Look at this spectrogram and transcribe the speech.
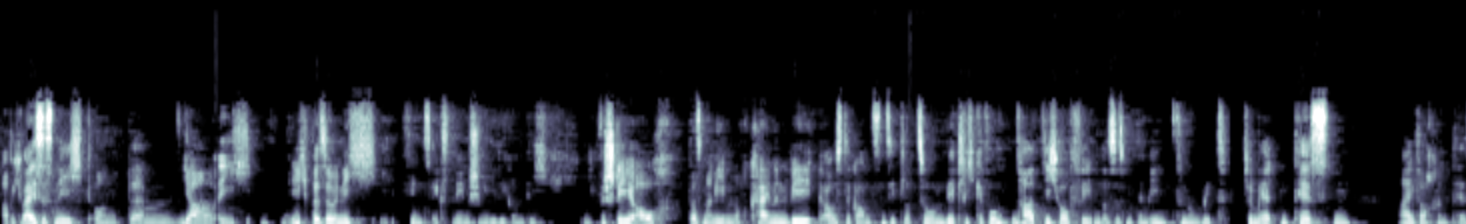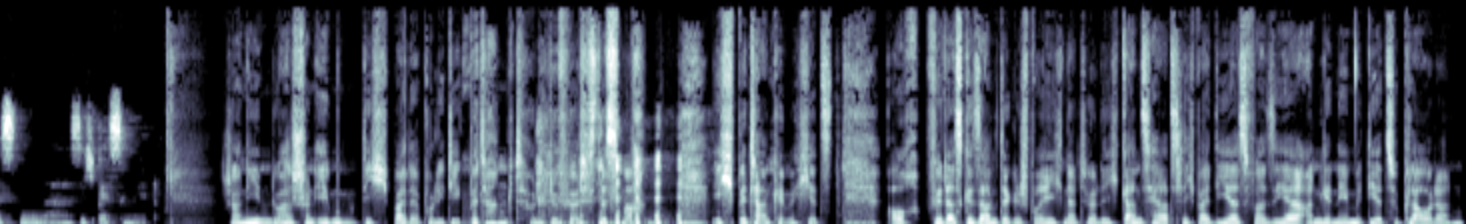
aber ich weiß es nicht. Und ähm, ja, ich, ich persönlich finde es extrem schwierig und ich ich verstehe auch, dass man eben noch keinen Weg aus der ganzen Situation wirklich gefunden hat. Ich hoffe eben, dass es mit dem Impfen und mit vermehrten Testen, einfachen Testen äh, sich bessern wird. Janine, du hast schon eben dich bei der Politik bedankt oder du würdest es machen. Ich bedanke mich jetzt auch für das gesamte Gespräch natürlich ganz herzlich bei dir. Es war sehr angenehm mit dir zu plaudern.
